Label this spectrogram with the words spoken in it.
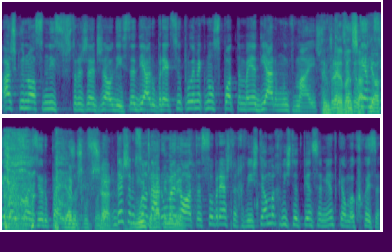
Acho que o nosso ministro estrangeiro já o disse, adiar o Brexit. O problema é que não se pode também adiar muito mais. Temos que avançar. Temos eleições europeias. Temos que fechar. Deixa-me só dar uma nota sobre esta revista. É uma revista de pensamento, que é uma coisa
